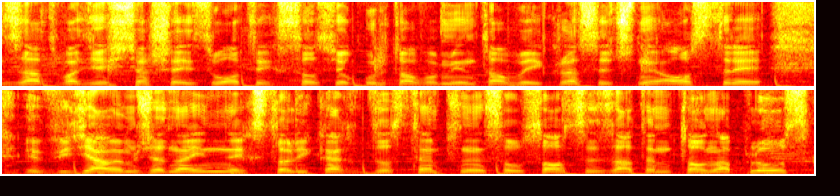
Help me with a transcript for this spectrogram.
za 26 zł, sos jogurtowo-miętowy i klasyczny ostry. Widziałem, że na innych stolikach dostępne są sosy, zatem to na plus,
